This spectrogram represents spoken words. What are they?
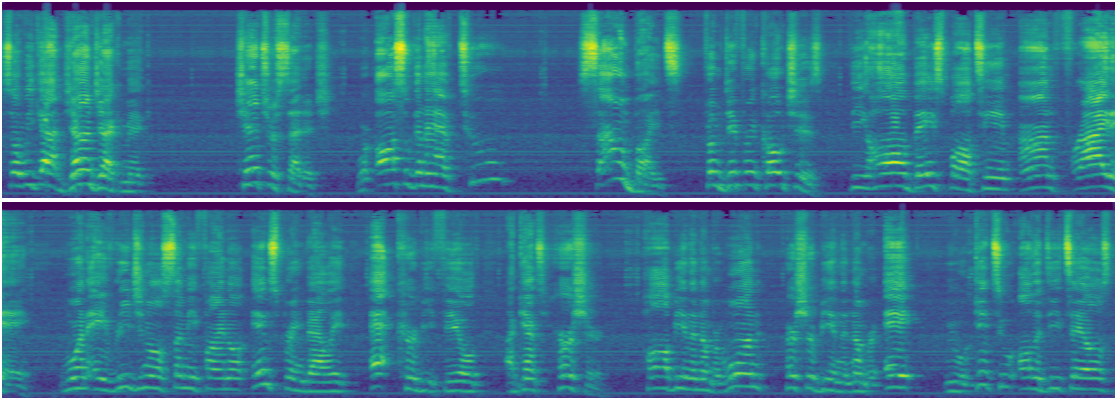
So we got John Jack Mick, Chance Rasetich. We're also going to have two sound bites from different coaches. The Hall baseball team on Friday won a regional semifinal in Spring Valley at Kirby Field against Herscher. Hall being the number one, Herscher being the number eight. We will get to all the details.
